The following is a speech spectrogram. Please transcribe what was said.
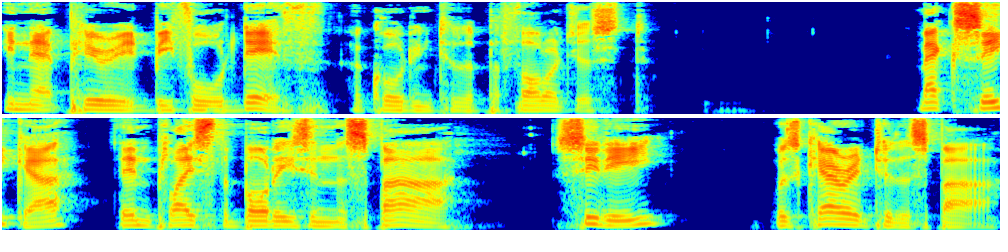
in that period before death, according to the pathologist. Max Sica then placed the bodies in the spa. Sidhi was carried to the spa.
